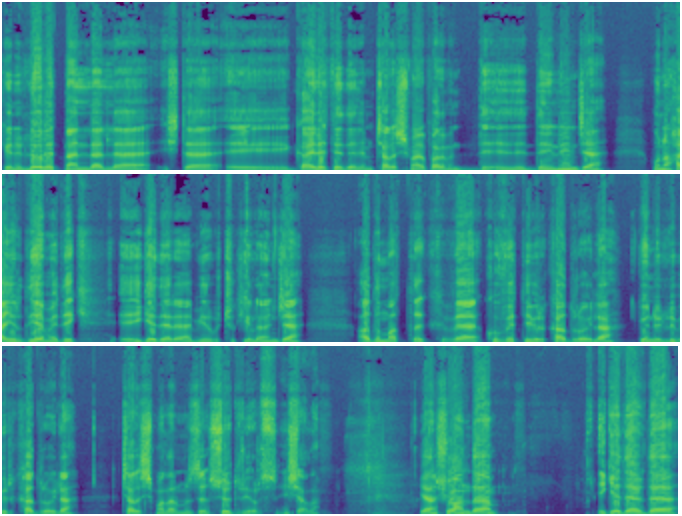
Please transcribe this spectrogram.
gönüllü öğretmenlerle işte e, gayret edelim, çalışma yapalım de, e, denilince buna hayır diyemedik. E, İGEDER'e bir buçuk yıl önce adım attık ve kuvvetli bir kadroyla, gönüllü bir kadroyla çalışmalarımızı sürdürüyoruz inşallah. Yani şu anda İGEDER'de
